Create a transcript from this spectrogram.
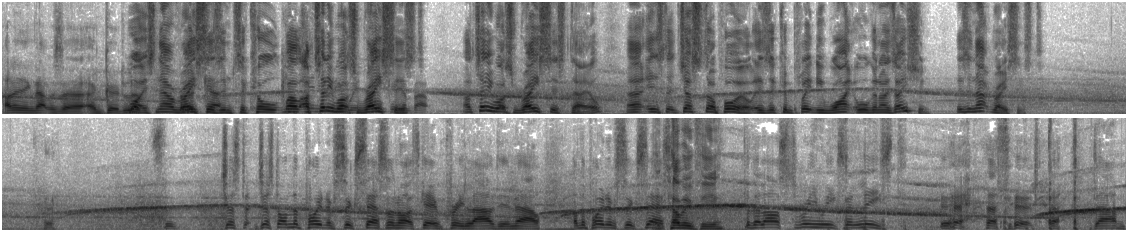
I don't think that was a, a good look. Well, it's now but racism uh, to call. Well, I'll tell you what's racist. About... I'll tell you what's racist, Dale, uh, is that Just Stop Oil is a completely white organisation. Isn't that racist? Just just on the point of success or not, it's getting pretty loud here now. On the point of success, They're coming for you for the last three weeks at least. Yeah, that's it. Damn.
